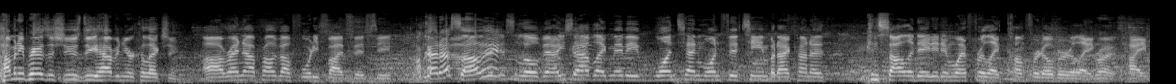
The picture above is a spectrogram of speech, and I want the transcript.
How many pairs of shoes do you have in your collection? Uh, right now, probably about 45, 50. Okay, that's solid. Just a little bit. I used to have like maybe 110, 115, but I kind of consolidated and went for like comfort over like Right. hype.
